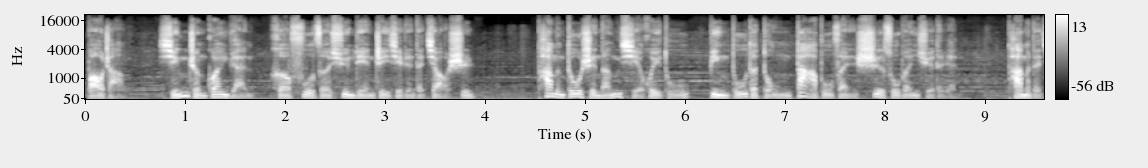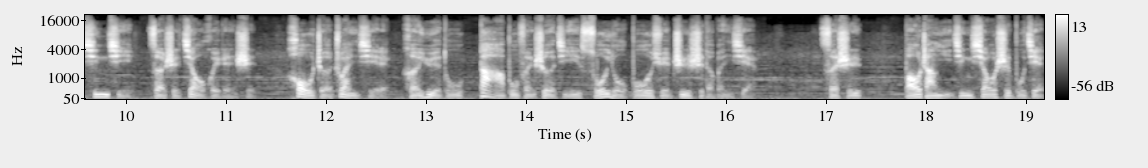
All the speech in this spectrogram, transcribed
保长。行政官员和负责训练这些人的教师，他们都是能写会读并读得懂大部分世俗文学的人。他们的亲戚则是教会人士，后者撰写和阅读大部分涉及所有博学知识的文献。此时，保长已经消失不见，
